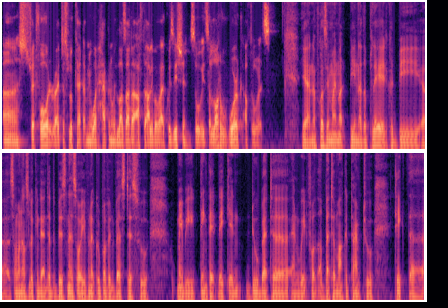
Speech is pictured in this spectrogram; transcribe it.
uh, straightforward, right? Just look at, I mean, what happened with Lazada after Alibaba acquisition. So it's a lot of work afterwards. Yeah, and of course, it might not be another player. It could be uh, someone else looking to enter the business, or even a group of investors who maybe think that they can do better and wait for a better market time to take the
